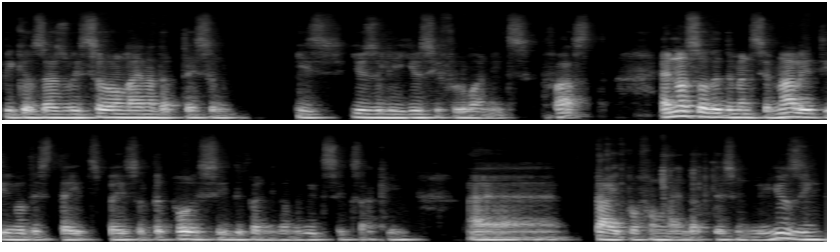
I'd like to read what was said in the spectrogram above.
Because as we saw, online adaptation is usually useful when it's fast. And also the dimensionality of the state space of the policy, depending on which exactly uh, type of online adaptation we're using,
